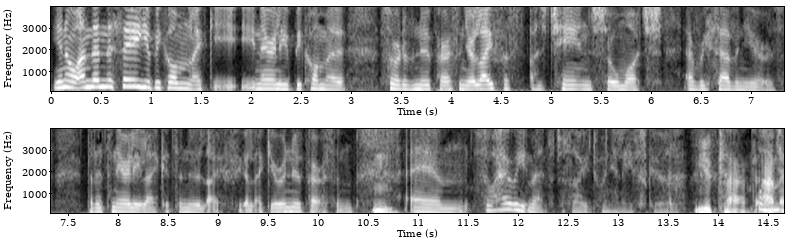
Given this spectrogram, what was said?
you know. And then they say you become like you, you nearly become a sort of new person. Your life has has changed so much every seven years that it's nearly like it's a new life. You're like you're a new person. Mm. Um, so how are you meant to decide when you leave school? You can't. What and you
